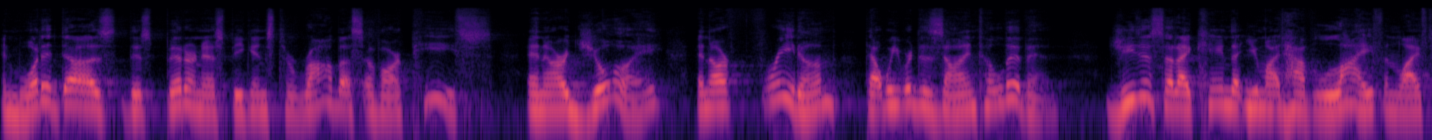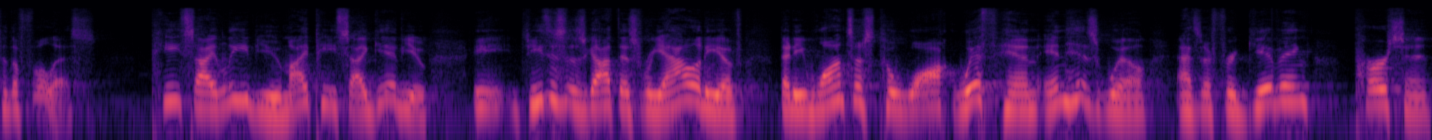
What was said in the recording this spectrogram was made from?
And what it does, this bitterness begins to rob us of our peace and our joy and our freedom that we were designed to live in. Jesus said, I came that you might have life and life to the fullest. Peace I leave you, my peace I give you. He, Jesus has got this reality of that he wants us to walk with him in his will as a forgiving, person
